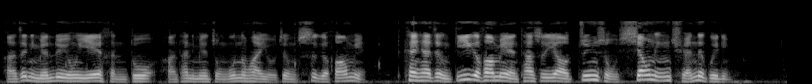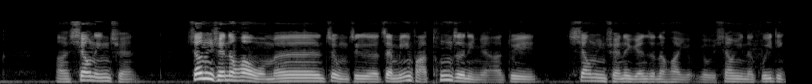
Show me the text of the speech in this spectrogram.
啊，这里面内容也很多啊，它里面总共的话有这种四个方面，看一下这种第一个方面，它是要遵守相邻权的规定啊，相邻权，相邻权的话，我们这种这个在民法通则里面啊，对相邻权的原则的话有有相应的规定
